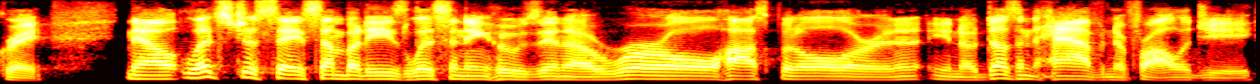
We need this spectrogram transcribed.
Great. Now, let's just say somebody's listening who's in a rural hospital or in, you know doesn't have nephrology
